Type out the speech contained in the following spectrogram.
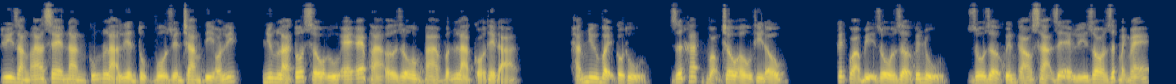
tuy rằng arsenal cũng là liên tục vô duyên trang League, nhưng là tốt xấu uefa ở europa vẫn là có thể đá. Hắn như vậy cầu thủ rất khát vọng châu âu thi đấu kết quả bị rô rơ khuyên đủ. Rô rơ khuyên cáo xạ dễ lý do rất mạnh mẽ.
